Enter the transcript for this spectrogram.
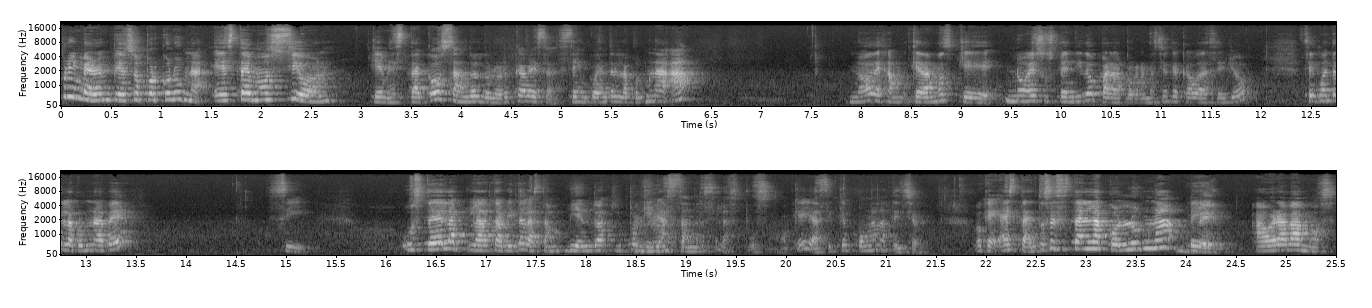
primero empiezo por columna. Esta emoción que me está causando el dolor de cabeza se encuentra en la columna A. No, dejamos, quedamos que no es suspendido para la programación que acabo de hacer yo. Se encuentra en la columna B. Sí. Ustedes la, la tablita la están viendo aquí porque ya Sandra se las puso, ¿ok? Así que pongan atención. Ok, ahí está. Entonces está en la columna B. B. Ahora vamos.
